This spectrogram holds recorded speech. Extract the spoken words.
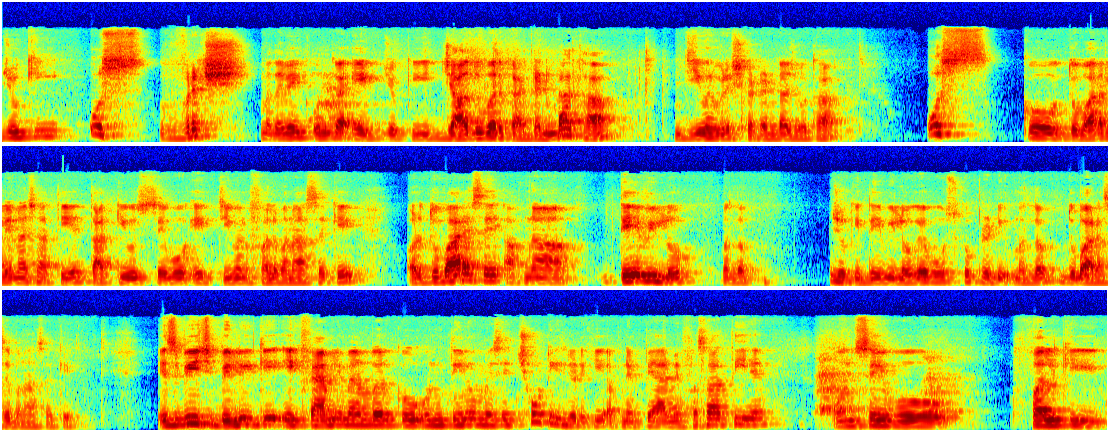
जो कि उस वृक्ष मतलब एक उनका एक जो कि जादूगर का डंडा था, जीवन वृक्ष का डंडा जो था उस को दोबारा लेना चाहती है ताकि उससे वो एक जीवन फल बना सके और दोबारा से अपना देवी लोग मतलब जो कि देवी लोग है, वो उसको प्रोड्यू मतलब दोबारा से बना सके। इस बीच बिली के एक फैमिली मेंबर को उन तीनों में से छोटी लड़की अपने प्यार में फंसाती है, उनसे वो फल की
